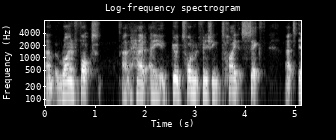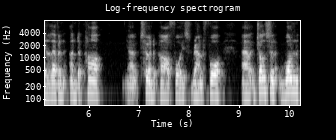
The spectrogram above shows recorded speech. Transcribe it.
Ryan Fox uh, had a good tournament, finishing tied sixth at 11 under par, uh, two under par for his round four. Uh, Johnson won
